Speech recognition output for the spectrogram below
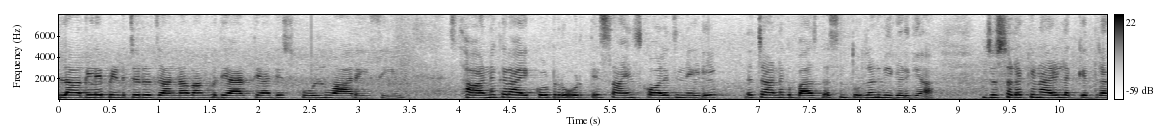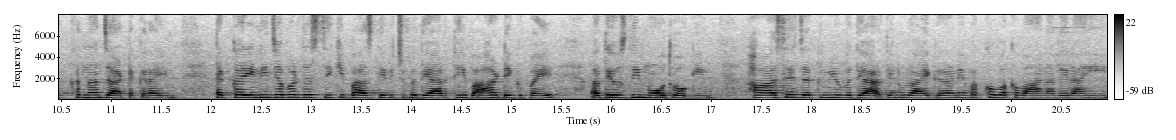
ਲਾਗਲੇ ਪਿੰਡ 'ਚ ਰੋਜ਼ਾਨਾ ਵਾਂਗ ਵਿਦਿਆਰਥੀਆਂ ਦੇ ਸਕੂਲ ਨੂੰ ਆ ਰਹੀ ਸੀ। ਸਥਾਨਕ ਰਾਏਕੋਟ ਰੋਡ ਤੇ ਸਾਇੰਸ ਕਾਲਜ ਨੇੜੇ ਅਚਾਨਕ ਬੱਸ ਦਾ ਸੰਤੁਲਨ ਵਿਗੜ ਗਿਆ, ਜੋ ਸੜਕ ਕਿਨਾਰੇ ਲੱਗੇ ਦਰੱਖਤ ਨਾਲ ਜਾ ਟਕਰਾਈ। ਟੱਕਰ ਇੰਨੀ ਜ਼ਬਰਦਸਤ ਸੀ ਕਿ ਬੱਸ ਦੇ ਵਿੱਚ ਵਿਦਿਆਰਥੀ ਬਾਹਰ ਡਿੱਗ ਪਏ ਅਤੇ ਉਸ ਦੀ ਮੌਤ ਹੋ ਗਈ। ਹਾਦਸੇ ਜ਼ਖਮੀ ਵਿਦਿਆਰਥੀ ਨੂੰ ਰਾਏਗੜ੍ਹ ਨੇ ਵੱਖੋ ਵੱਖ ਵਾਹਨਾਂ ਦੇ ਰਾਹੀਂ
